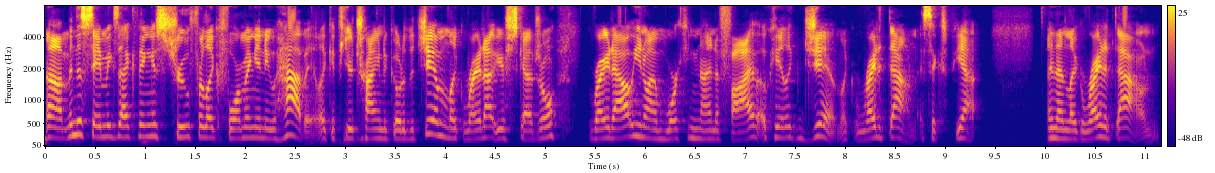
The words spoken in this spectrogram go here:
Um, and the same exact thing is true for like forming a new habit. Like if you're trying to go to the gym, like write out your schedule, write out, you know, I'm working nine to five. Okay, like gym, like write it down at 6 p.m. And then like write it down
